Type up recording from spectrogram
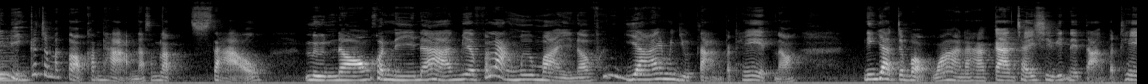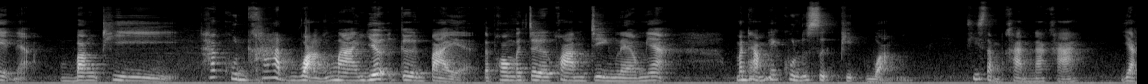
ี้หนิงก็จะมาตอบคำถามนะสำหรับสาวหรือน้องคนนี้นะคะเมียฝรั่งมือใหม่เนาะเพิ่งย้ายมาอยู่ต่างประเทศเนาะนิงอยากจะบอกว่านะคะการใช้ชีวิตในต่างประเทศเนี่ยบางทีถ้าคุณคาดหวังมาเยอะเกินไปอะแต่พอมาเจอความจริงแล้วเนี่ย มันทำให้คุณรู้สึกผิดหวังที่สำคัญนะคะ อย่า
